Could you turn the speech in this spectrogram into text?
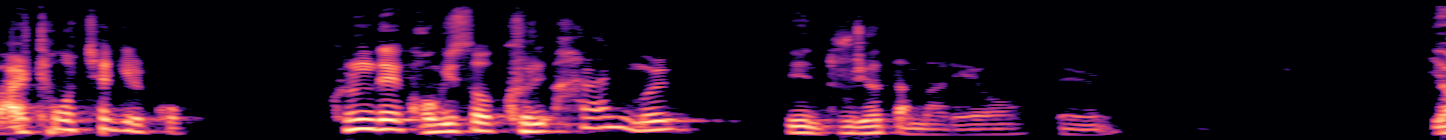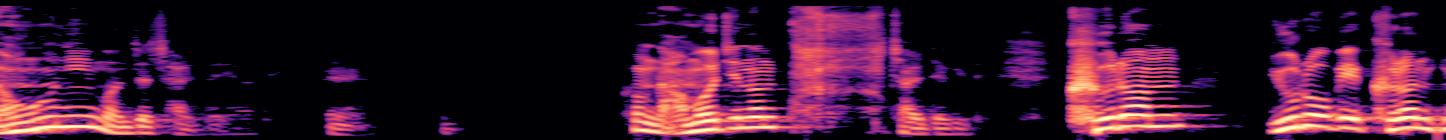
말 타고 책 읽고. 그런데 거기서 그 하나님을 누렸단 말이에요. 예. 영혼이 먼저 잘 돼야 돼요. 예. 그럼 나머지는 다 잘 되게 돼. 그런 유럽에 그런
